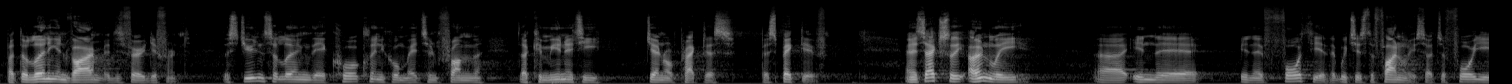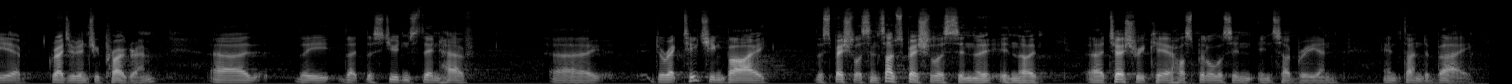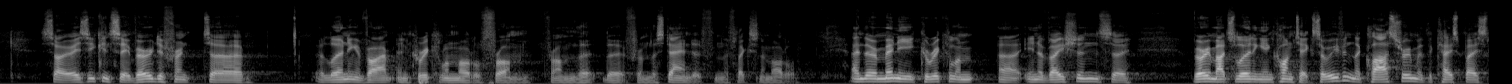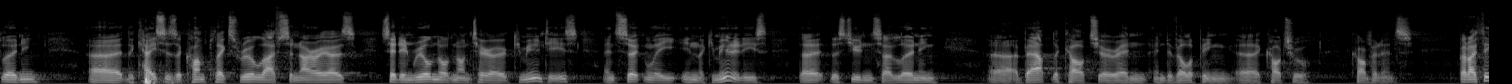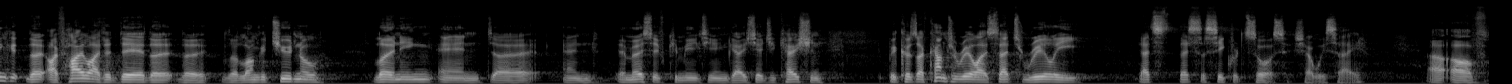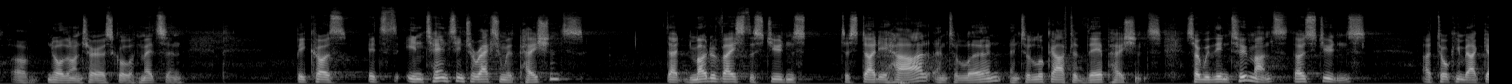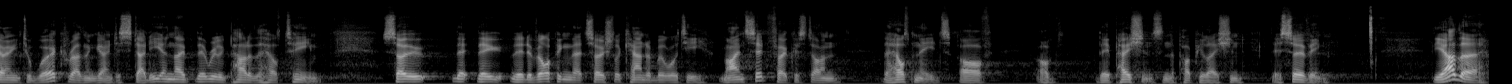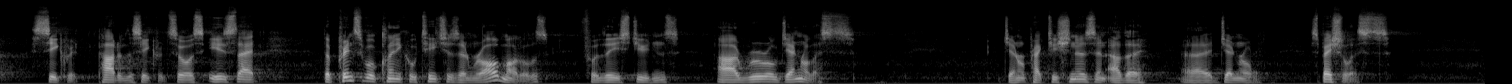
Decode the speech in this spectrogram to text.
but the learning environment is very different. The students are learning their core clinical medicine from the, the community general practice perspective. And it's actually only uh, in, their, in their fourth year, which is the final year, so it's a four year graduate entry program, uh, the, that the students then have uh, direct teaching by the specialists and subspecialists in the, in the uh, tertiary care hospitals in, in Sudbury and, and Thunder Bay. So as you can see, a very different uh, learning environment and curriculum model from, from, the, the, from the standard, from the Flexner model. And there are many curriculum uh, innovations, uh, very much learning in context. So even the classroom with the case-based learning, uh, the cases are complex real-life scenarios set in real Northern Ontario communities, and certainly in the communities, the, the students are learning uh, about the culture and, and developing uh, cultural competence. But I think that I've highlighted there the, the, the longitudinal learning and, uh, and immersive community engaged education because I've come to realize that's really, that's, that's the secret sauce, shall we say, uh, of, of Northern Ontario School of Medicine because it's intense interaction with patients that motivates the students to study hard and to learn and to look after their patients. So within two months, those students are talking about going to work rather than going to study, and they, are really part of the health team. So they, they're developing that social accountability mindset focused on the health needs of, of their patients and the population they're serving. The other secret, part of the secret sauce, is that the principal clinical teachers and role models for these students are rural generalists general practitioners and other uh, general specialists.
